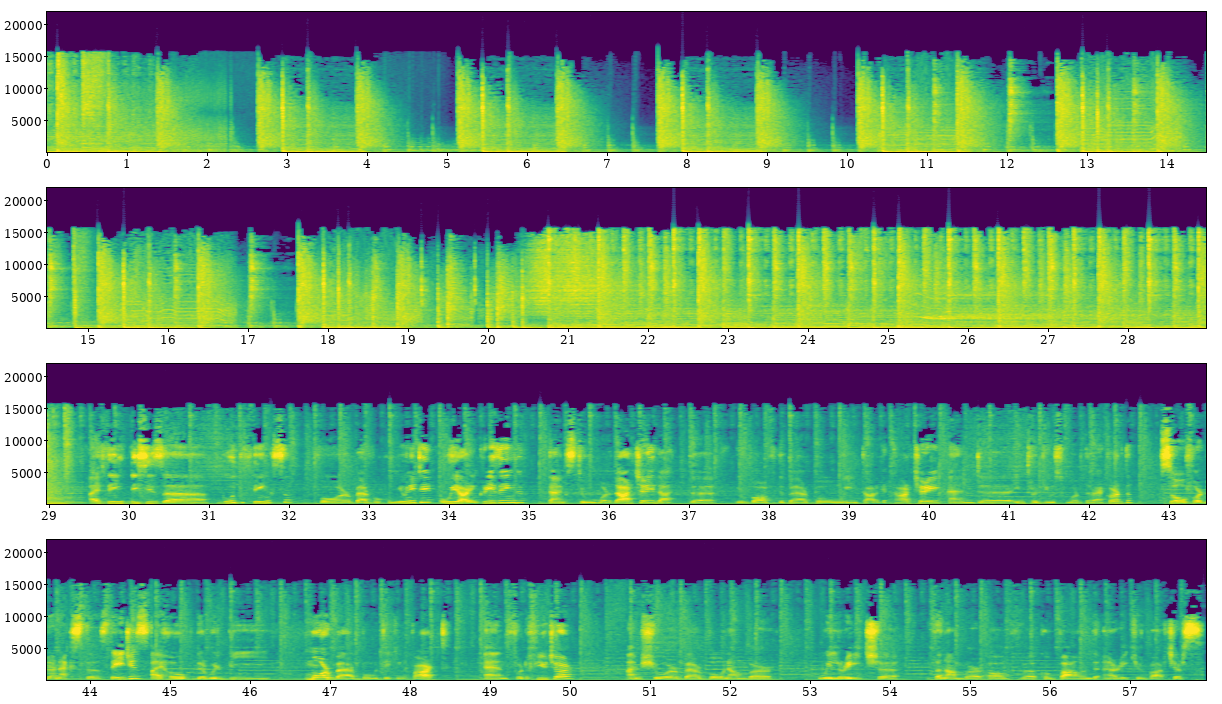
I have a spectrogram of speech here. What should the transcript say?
I think this is a good things for Barebow community. We are increasing thanks to World Archery that uh, involved the Barebow in target archery and uh, introduced world record. So for the next uh, stages, I hope there will be more Barebow taking part. And for the future, I'm sure Barebow number will reach uh, the number of uh, compound and recurve archers.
